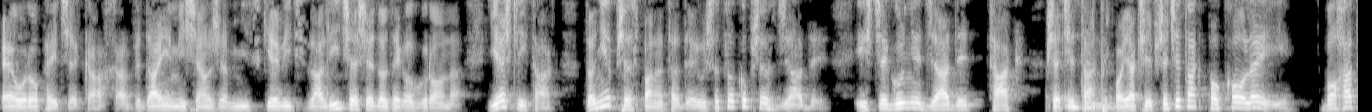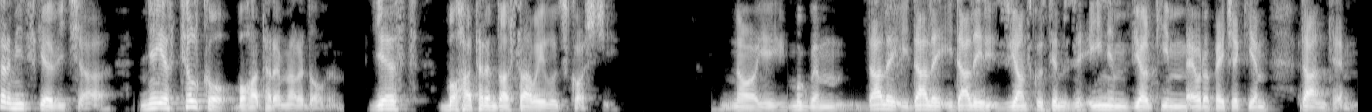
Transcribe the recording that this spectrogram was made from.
Europejczykach, a wydaje mi się, że Mickiewicz zalicza się do tego grona. Jeśli tak, to nie przez pana Tadeusza, tylko przez dziady. I szczególnie dziady tak przeczytane, bo jak się przeczyta po kolei, bohater Mickiewicza nie jest tylko bohaterem narodowym, jest bohaterem dla całej ludzkości. No i mógłbym dalej i dalej i dalej w związku z tym z innym wielkim Europejczykiem Dantem.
